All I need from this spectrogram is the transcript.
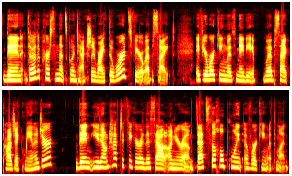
then they're the person that's going to actually write the words for your website. If you're working with maybe a website project manager, then you don't have to figure this out on your own. That's the whole point of working with one.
